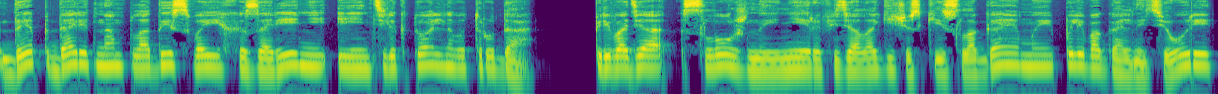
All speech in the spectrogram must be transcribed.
Деп дарит нам плоды своих озарений и интеллектуального труда, переводя сложные нейрофизиологические слагаемые поливагальной теории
